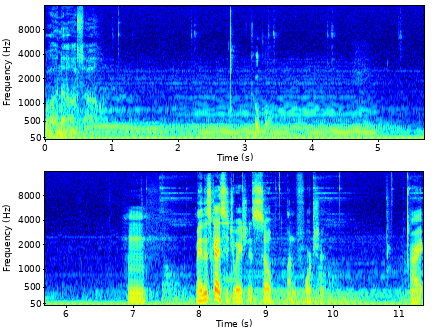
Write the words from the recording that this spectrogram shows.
What an arsehole. Cool, cool. Hmm. Man, this guy's situation is so unfortunate. All right,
